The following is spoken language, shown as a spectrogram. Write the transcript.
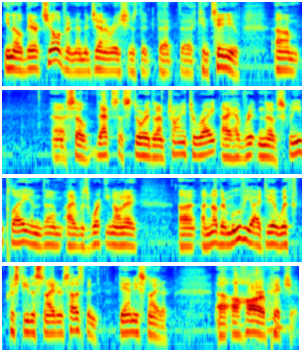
you know their children and the generations that that continue. Um, uh, so that's a story that I'm trying to write. I have written a screenplay, and um, I was working on a uh, another movie idea with Christina Snyder's husband, Danny Snyder, uh, a horror picture.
